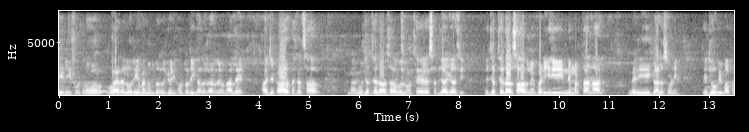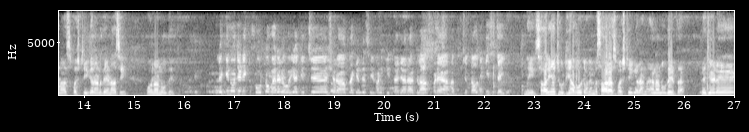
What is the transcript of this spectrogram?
ਜਿਹੜੀ ਵੀ ਫੋਟੋ ਵਾਇਰਲ ਹੋ ਰਹੀ ਹੈ ਮੈਨੂੰ ਨਹੀਂ ਪਤਾ ਕਿਹੜੀ ਫੋਟੋ ਦੀ ਗੱਲ ਕਰ ਰਹੇ ਹੋ। ਨਾਲੇ ਅੱਜ ਅਕਾਲ ਤਖਤ ਸਾਹਿਬ ਮੈਨੂੰ ਜਥੇਦਾਰ ਸਾਹਿਬ ਵੱਲੋਂ ਉੱਥੇ ਸੱਦਿਆ ਗਿਆ ਸੀ ਤੇ ਜਥੇਦਾਰ ਸਾਹਿਬ ਨੇ ਬੜੀ ਹੀ ਨਿਮਰਤਾ ਨਾਲ ਮੇਰੀ ਗੱਲ ਸੁਣੀ ਤੇ ਜੋ ਵੀ ਮੈਂ ਆਪਣਾ ਸਪਸ਼ਟੀਕਰਨ ਦੇਣਾ ਸੀ ਉਹਨਾਂ ਨੂੰ ਦੇ ਦਿੱਤਾ। ਲੇਕਿਨ ਉਹ ਜਿਹੜੀ ਇੱਕ ਫੋਟੋ ਵਾਇਰਲ ਹੋ ਰਹੀ ਹੈ ਜਿਸ 'ਚ ਸ਼ਰਾਬ ਦਾ ਕਹਿੰਦੇ ਸੇਵਨ ਕੀਤਾ ਜਾ ਰਿਹਾ ਗਲਾਸ ਫੜਿਆ ਹੱਥ 'ਚ ਤਾਂ ਉਹਦੀ ਕੀ ਸੱਚਾਈ ਹੈ? ਨਹੀਂ ਸਾਰੀਆਂ ਝੂਠੀਆਂ ਫੋਟੋਆਂ ਨੇ ਮੈਂ ਸਾਰਾ ਸਪਸ਼ਟੀਕਰਨ ਇਹਨਾਂ ਨੂੰ ਦੇਤਾ ਤੇ ਜਿਹੜੇ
